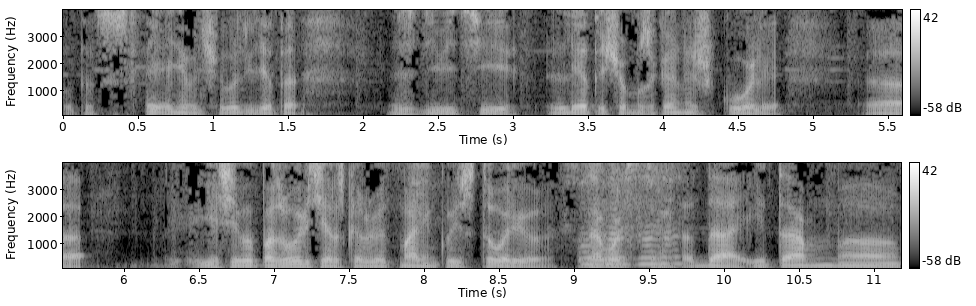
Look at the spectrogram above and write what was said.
вот это состояние началось где-то с 9 лет, еще в музыкальной школе. Э, Если вы позволите, я расскажу эту маленькую историю. С удовольствием. Да, и там э,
